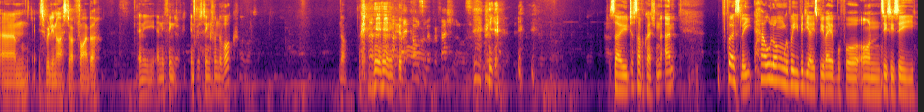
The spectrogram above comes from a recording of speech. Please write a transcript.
um, it's really nice to have fiber. Any anything interesting from the VOC? No. good. consummate professionals. So, just have a question. Um, firstly, how long will the videos be available for on CCC?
